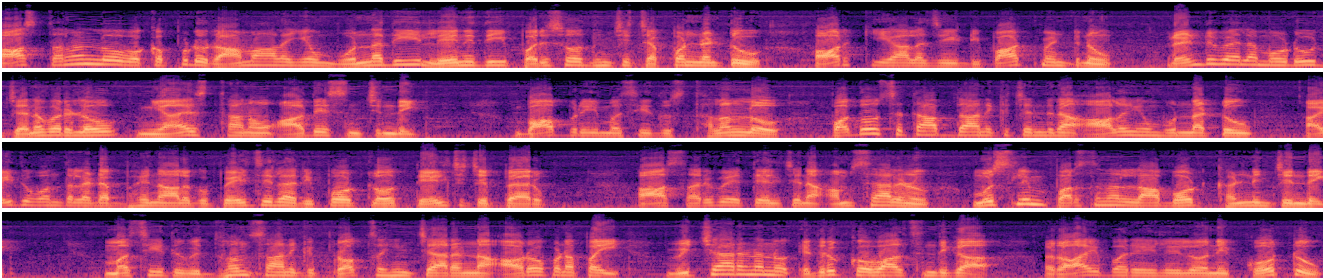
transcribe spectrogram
ఆ స్థలంలో ఒకప్పుడు రామాలయం ఉన్నది లేనిది పరిశోధించి చెప్పండంటూ ఆర్కియాలజీ డిపార్ట్మెంట్ను రెండు వేల మూడు జనవరిలో న్యాయస్థానం ఆదేశించింది. బాబ్రీ మసీదు స్థలంలో పదో శతాబ్దానికి చెందిన ఆలయం ఉన్నట్టు ఐదు వందల డెబ్బై నాలుగు పేజీల రిపోర్ట్లో తేల్చి చెప్పారు. ఆ సర్వే తేల్చిన అంశాలను ముస్లిం పర్సనల్ లా బోర్డ్ ఖండించింది. మసీదు విధ్వంసానికి ప్రోత్సహించారన్న ఆరోపణపై విచారణను ఎదుర్కోవాల్సిందిగా రాయ్బరేలీలోని కోర్టు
